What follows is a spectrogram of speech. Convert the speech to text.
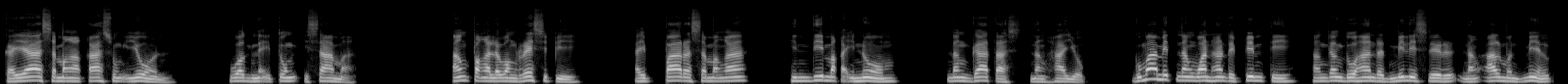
Kaya sa mga kasong iyon, huwag na itong isama. Ang pangalawang recipe ay para sa mga hindi makainom ng gatas ng hayop. Gumamit ng 150 hanggang 200 ml ng almond milk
